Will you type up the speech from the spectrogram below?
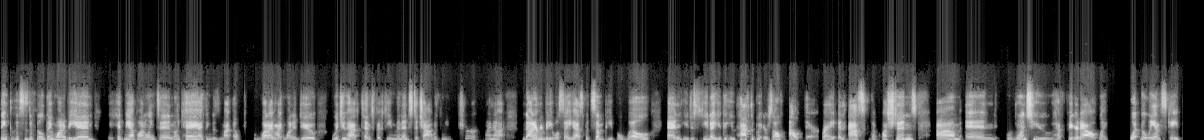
think this is the field they want to be in. They hit me up on LinkedIn, like, hey, I think this is my what I might want to do. Would you have 10 to 15 minutes to chat with me? Sure, why not? Not everybody will say yes, but some people will. And you just, you know, you you have to put yourself out there, right? And ask the questions. Um, and once you have figured out like what the landscape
